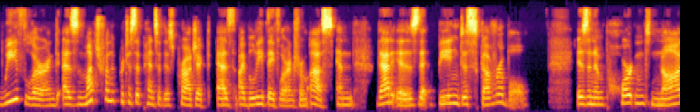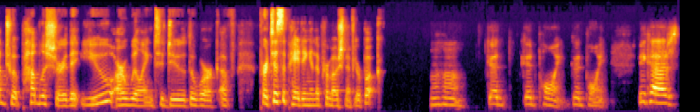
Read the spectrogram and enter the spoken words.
we've learned as much from the participants of this project as I believe they've learned from us, and that is that being discoverable is an important nod to a publisher that you are willing to do the work of participating in the promotion of your book. Mm-hmm good good point good point. Because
